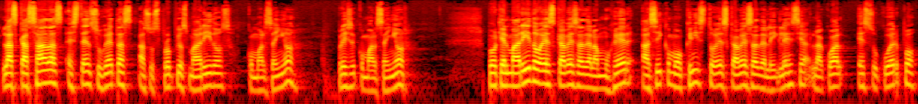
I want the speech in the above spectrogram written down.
Las casadas estén sujetas a sus propios maridos como al Señor, como al Señor. Porque el marido es cabeza de la mujer, así como Cristo es cabeza de la iglesia, la cual es su cuerpo,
